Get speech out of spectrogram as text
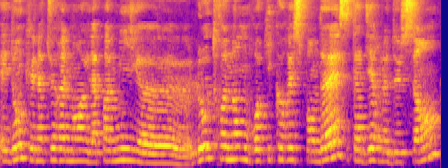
et donc naturellement il n'a pas mis l'autre nombre qui correspondait, c'est-à-dire le 200,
